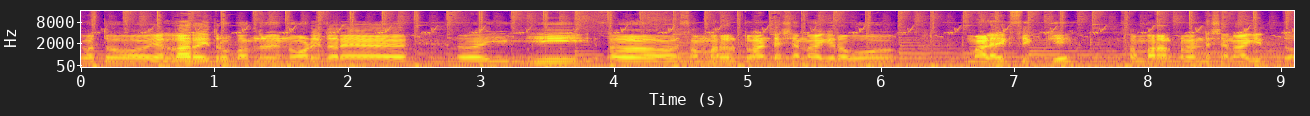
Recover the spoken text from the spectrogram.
ಇವತ್ತು ಎಲ್ಲ ರೈತರು ಬಂದು ನೋಡಿದರೆ ಈ- ಸಮ್ಮರಲ್ಲಿ ಪ್ಲಾಂಟೇಷನ್ ಆಗಿರೋವು ಮಳೆಗೆ ಸಿಕ್ಕಿ ಸಮ್ಮರಲ್ಲಿ ಪ್ಲಾಂಟೇಷನ್ ಆಗಿದ್ದು.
